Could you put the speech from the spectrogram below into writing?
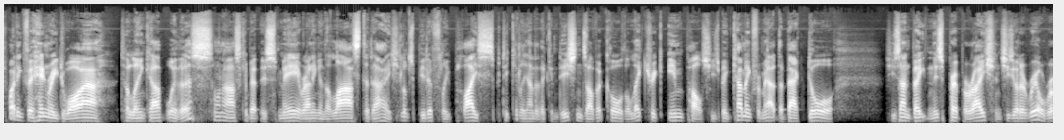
Just waiting for Henry Dwyer to link up with us. I want to ask about this mare running in the last today. She looks beautifully placed, particularly under the conditions of it, called Electric Impulse. She's been coming from out the back door. She's unbeaten this preparation. She's got a real re-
